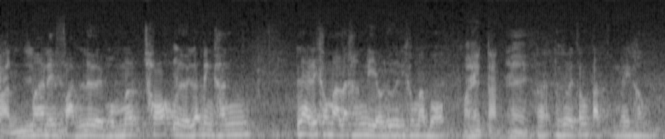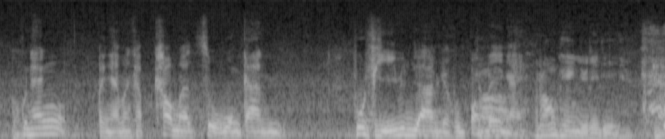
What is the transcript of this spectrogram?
ฝันช่ไหมาในฝันเลย ผมช็อกเลยแล้วเป็นครั้งแรกที่เขามาและครั้งเดียวด้วยที่เขามาบอกมาให้ตัดให้ ฮะแล้วก็เลยต้องตัดผมให้เขา คุณแฮงค์เป็นไงบ้างครับ เข้ามาสู่วงการพูดผีวิญญาณกับคุณป๋องได้ยังไงร้องเพลงอยู่ดีๆครับ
